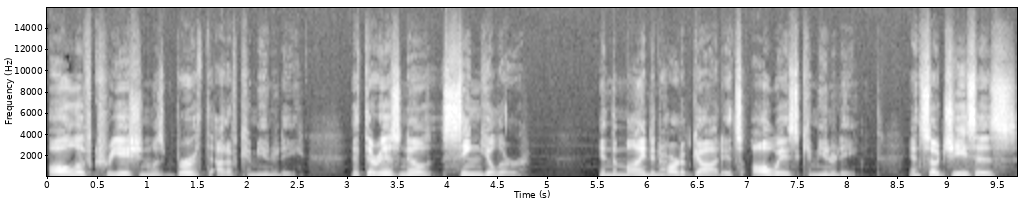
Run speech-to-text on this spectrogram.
All of creation was birthed out of community. That there is no singular in the mind and heart of God, it's always community. And so Jesus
